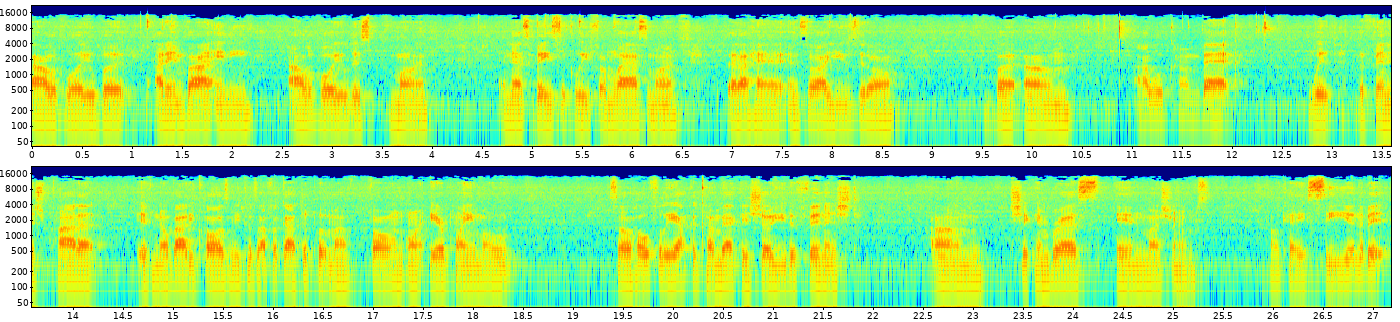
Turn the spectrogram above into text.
olive oil, but I didn't buy any olive oil this month. And that's basically from last month that I had, and so I used it all. But um, I will come back with the finished product if nobody calls me because I forgot to put my phone on airplane mode. So hopefully I could come back and show you the finished um, chicken breast and mushrooms. Okay, see you in a bit.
